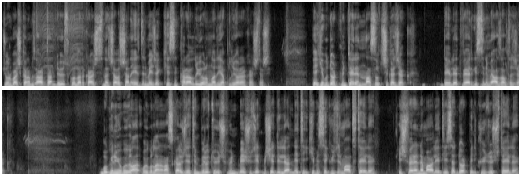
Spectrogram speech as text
Cumhurbaşkanımız artan döviz kurları karşısında çalışan ezdirmeyecek kesin kararlı yorumları yapılıyor arkadaşlar. Peki bu 4000 TL nasıl çıkacak? Devlet vergisini mi azaltacak? Bugün uygulanan, asgari ücretin brütü 3577 lira, neti 2826 TL. İşverene maliyeti ise 4203 TL.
